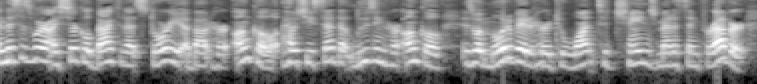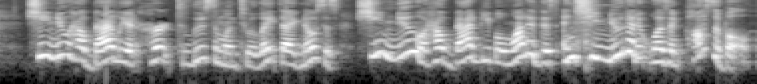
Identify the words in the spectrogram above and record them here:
And this is where I circled back to that story about her uncle, how she said that losing her uncle is what motivated her to want to change medicine forever. She knew how badly it hurt to lose someone to a late diagnosis. She knew how bad people wanted this, and she knew that it wasn't possible.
